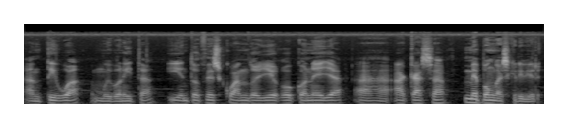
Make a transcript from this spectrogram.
antigua, muy bonita, y entonces cuando llego con ella a, a casa me pongo a escribir.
